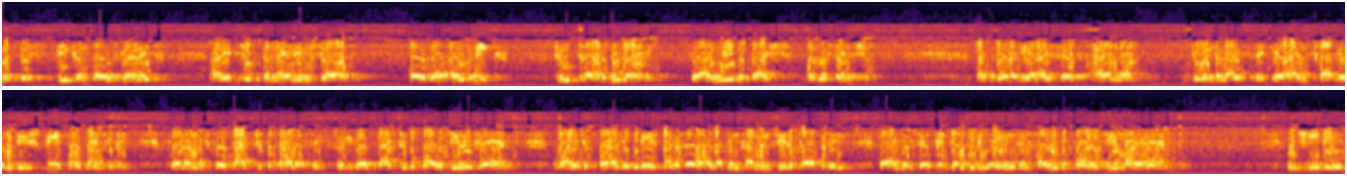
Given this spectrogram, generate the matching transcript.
with this decomposed granite, and it took the man himself over a week to cart it away. So I knew the brush was essential. But then again I said, I am not doing the right thing. Here I am talking with these people mentally. Then I must go back to the policy. So he goes back to the policy in his hand. Why argue with these men at all? Let them come and see the property. But I will simply go to the end and hold the policy in my hand. Which he did.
